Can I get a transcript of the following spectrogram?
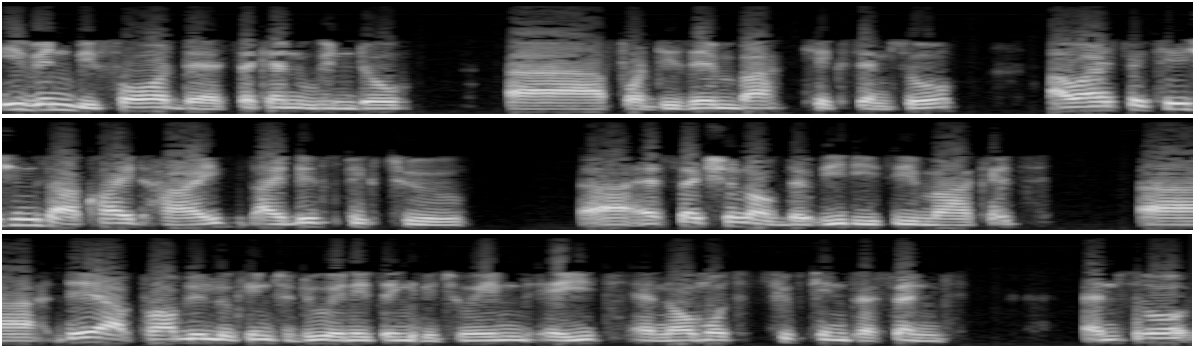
even before the second window uh for December kicks in. So our expectations are quite high. I did speak to uh, a section of the BDC market. Uh, they are probably looking to do anything between 8 and almost 15%. And so,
